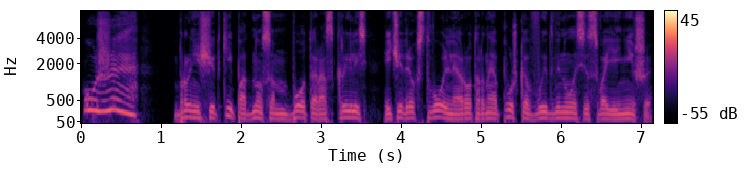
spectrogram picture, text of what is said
Уже!» Бронещитки под носом бота раскрылись, и четырехствольная роторная пушка выдвинулась из своей ниши.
